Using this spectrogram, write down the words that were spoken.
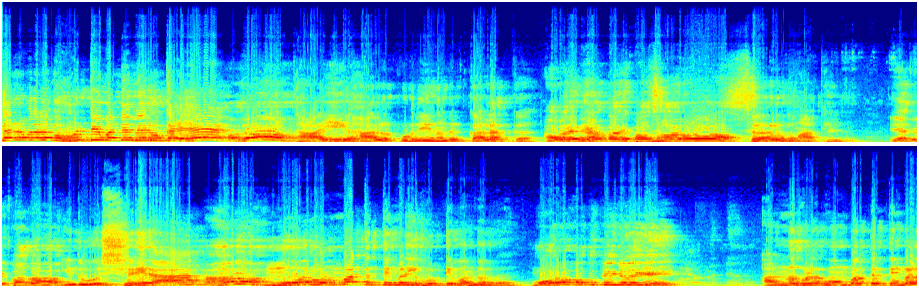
ಗರ್ಭದೊಳಗೆ ಹುಟ್ಟಿ ಬಂದೆ ಬೇರು ಕರೆ. ತಾಯಿ ಹಾಲು ಕುಡ್ದೇನಂದ್ರ ಕಾಲಕ್ಕ. ಅವರೇನ್ ಹೇಳ್ತಾರಿಪ್ಪ ಸರ್? ಸರ್ ಒಂದು ಮಾತು ಹೇಳಿದ್ರು. ಏನ್ರಿಪ್ಪ ಅದು ಇದು ಶರೀರ ಮೂರು ಒಂಬತ್ತು ತಿಂಗಳಿಗೆ ಹುಟ್ಟಿ ಬಂದದ. ಮೂರೊಂಬತ್ತು ತಿಂಗಳಿಗೆ? ಅನ್ನದೊಳಗ ಒಂಬತ್ತು ತಿಂಗಳ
